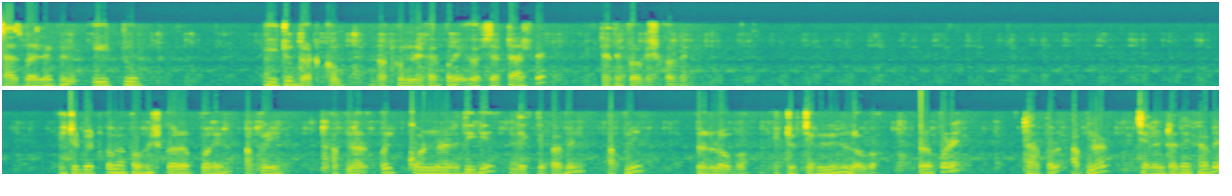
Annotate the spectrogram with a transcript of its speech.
সার্চ বারে লিখবেন YouTube YouTube dot com dot com লেখার পরে ওয়েবসাইটটা আসবে। এটাতে প্রবেশ করবেন। ইউটিউব ডট কমে প্রবেশ করার পরে আপনি আপনার ওই কর্নার দিকে দেখতে পাবেন আপনি লোগো ইউটিউব চ্যানেলের লোগো তারপরে তারপর আপনার চ্যানেলটা দেখাবে।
